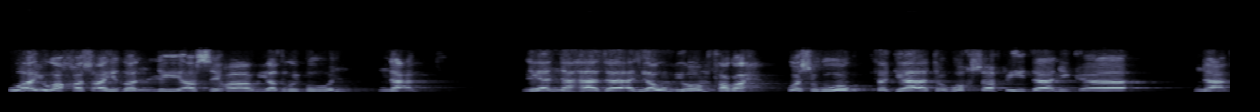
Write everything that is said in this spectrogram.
ويرخص أيضا للصغار يضربون. نعم. لأن هذا اليوم يوم فرح وسرور فجاءت الرخصة في ذلك. نعم.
